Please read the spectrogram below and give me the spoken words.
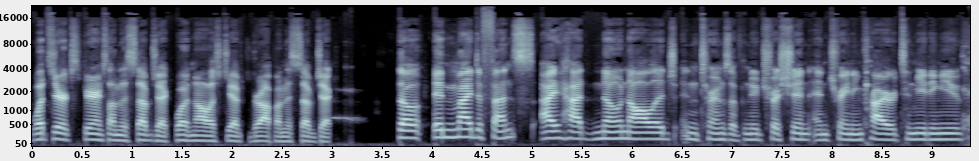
what's your experience on this subject? What knowledge do you have to drop on this subject? So, in my defense, I had no knowledge in terms of nutrition and training prior to meeting you.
